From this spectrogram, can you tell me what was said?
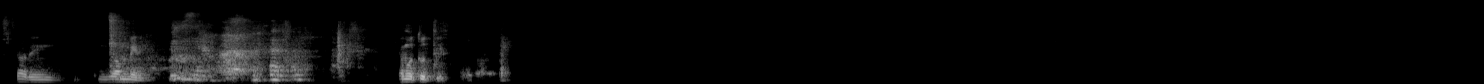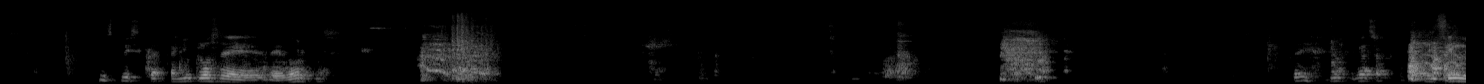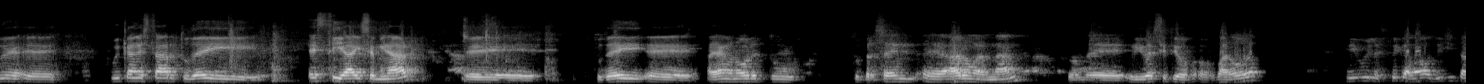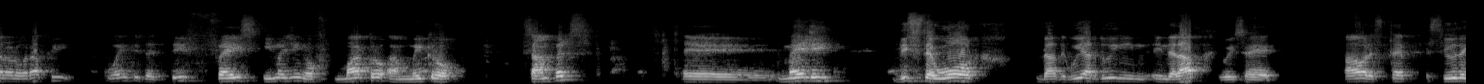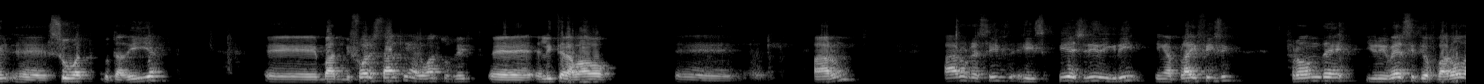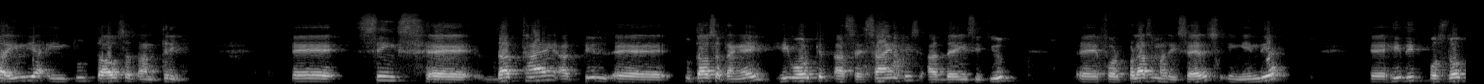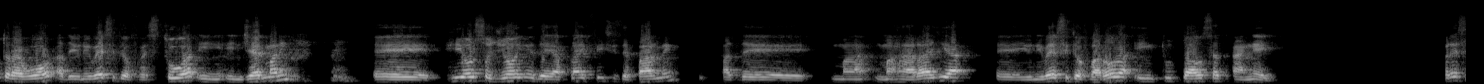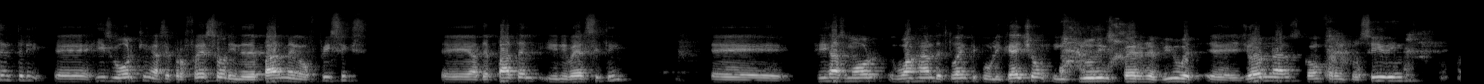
Starting in one minute. Can you close the, the door, please? I think we, uh, we can start today STI seminar. Uh, today uh, I am honored to, to present Arun Anand from the University of, of Baroda. He will speak about digital holography, quantitative phase imaging of macro and micro samples. Mainly, this is the work that we are doing in, in the lab with uh, our step student, uh, Subat Utadilla. Uh, but before starting, I want to read uh, a little about Arun. Arun received his PhD degree in applied physics from the University of Baroda, India in 2003. Uh, since uh, that time until uh, 2008, he worked as a scientist at the Institute for Plasma Research in India. Uh, he did postdoctoral work at the University of Stuttgart in, in Germany. Uh, he also joined the Applied Physics Department at the Ma Maharaja University of Baroda in 2008. Presently, uh, he's working as a professor in the Department of Physics uh, at the Patel University. Uh, he has more 120 publications, including peer-reviewed uh, journals, conference proceedings,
